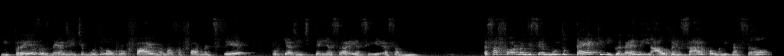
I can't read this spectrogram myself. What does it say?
empresas, né? A gente é muito low profile na nossa forma de ser, porque a gente tem essa, essa, essa, essa forma de ser muito técnica, né? Ao pensar comunicação,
